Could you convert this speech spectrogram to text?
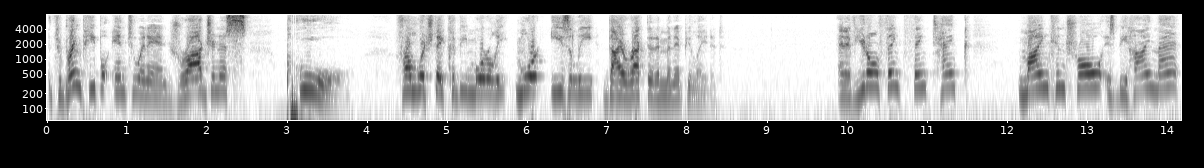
to bring people into an androgynous pool from which they could be morally, more easily directed and manipulated. And if you don't think think tank mind control is behind that,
